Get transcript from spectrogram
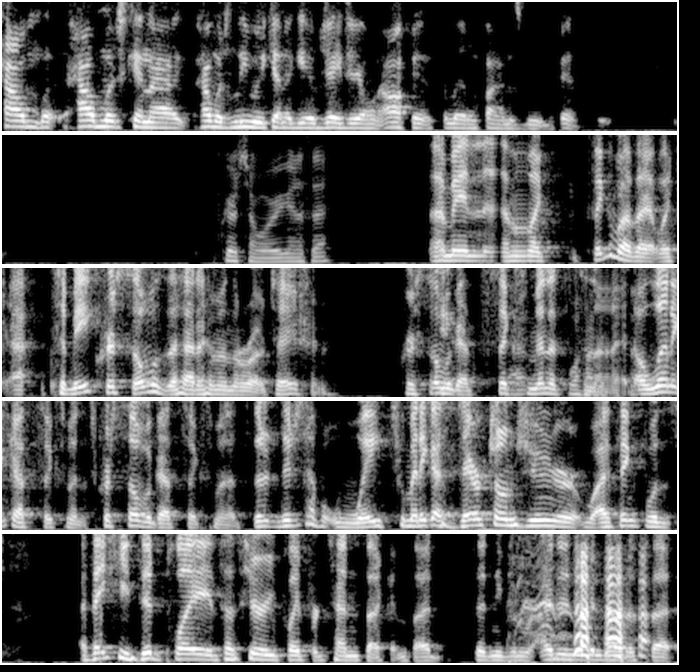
how much how much can I how much leeway can I give JJ on offense to let him find his groove defensively. Christian, what were you gonna say? I mean, and like think about that. Like uh, to me, Chris Silva's ahead of him in the rotation. Chris Silva Yeah, got six minutes 100%. tonight. Olynyk got six minutes. Chris Silva got six minutes. They're, they just have way too many guys. Derrick Jones Jr. I think was, I think he did play. It says here he played for ten seconds. I didn't even I didn't even notice that,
